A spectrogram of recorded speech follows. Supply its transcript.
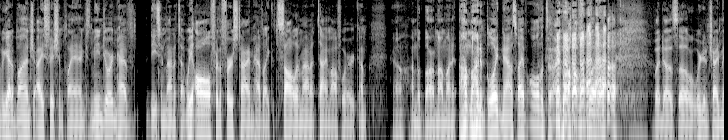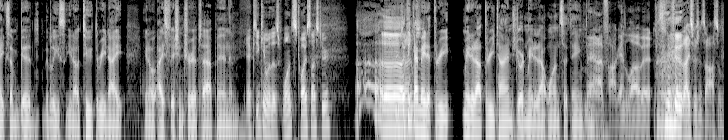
We got a bunch of ice fishing planned because me and Jordan have a decent amount of time. We all, for the first time, have like solid amount of time off work. I'm, you know, I'm a bum. I'm un- I'm unemployed now, so I have all the time off. But uh, but no, so we're gonna try and make some good, at least you know, two three night, you know, ice fishing trips happen. And Yeah, because you came with us once, twice last year. uh, I think I made it three, made it out three times. Jordan made it out once, I think. Man, I fucking love it. Oh, Ice fishing's awesome.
